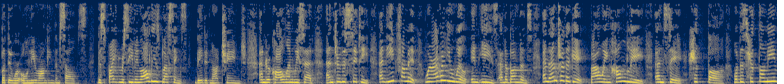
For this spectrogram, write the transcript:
but they were only wronging themselves. Despite receiving all these blessings, they did not change. And recall when we said, Enter the city and eat from it wherever you will in ease and abundance. And enter the gate bowing humbly and say, Hitta. What does hitta mean?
